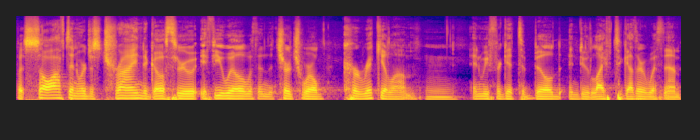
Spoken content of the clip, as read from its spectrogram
But so often we're just trying to go through, if you will, within the church world, curriculum, and we forget to build and do life together with them.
